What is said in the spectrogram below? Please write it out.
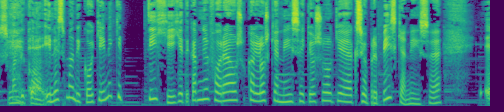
Σημαντικό. Ε, είναι σημαντικό και είναι και τύχη γιατί καμιά φορά όσο καλός κι αν είσαι και όσο και αξιοπρεπής κι αν είσαι ε,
